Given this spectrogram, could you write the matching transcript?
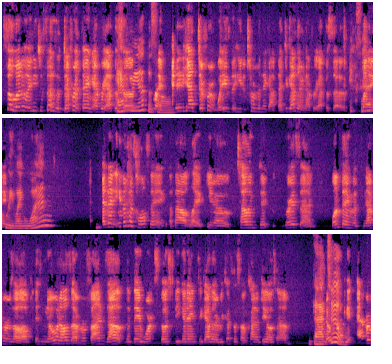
So literally, he just says a different thing every episode. Every episode. Like, he had different ways that he determined they got back together in every episode. Exactly. Like, like what? And then even his whole thing about like you know telling Dick Grayson one thing that's never resolved is no one else ever finds out that they weren't supposed to be getting together because of some kind of deal with him. That nobody too. Ever,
